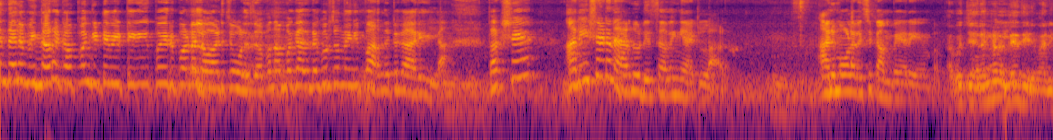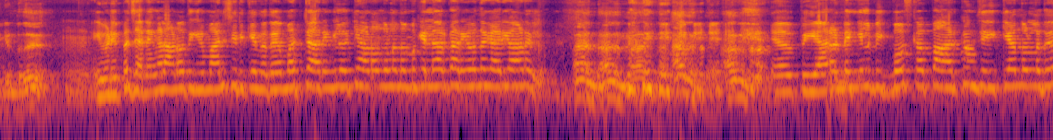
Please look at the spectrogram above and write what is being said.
എന്തായാലും വിന്നറെ കപ്പം കിട്ടി വീട്ടിൽ ഇപ്പൊ ഒരുപാട് ലോടിച്ച് വിളിച്ചു അപ്പൊ നമുക്ക് അതിനെ കുറിച്ചൊന്നും ഇനി പറഞ്ഞിട്ട് കാര്യമില്ല. പക്ഷേ അനീഷേട്ടനായിരുന്നു ഡിസർവിംഗ് ആയിട്ടുള്ള ആൾ. അനുമോളെ വെച്ച് കമ്പയർ ചെയ്യുമ്പോൾ അപ്പൊ ജനങ്ങളല്ലേ തീരുമാനിക്കേണ്ടത്? ഇവിടെ ഇപ്പൊ ജനങ്ങളാണോ തീരുമാനിച്ചിരിക്കുന്നത്? മറ്റാരെങ്കിലും ഒക്കെ ആണോ എന്നുള്ളത് നമുക്ക് എല്ലാവർക്കും അറിയാവുന്ന കാര്യമാണല്ലോ. പി ആർ ഉണ്ടെങ്കിൽ ബിഗ് ബോസ് കപ്പ് ആർക്കും ജയിക്കാന്നുള്ളത്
